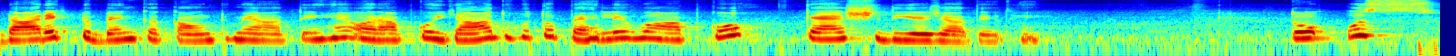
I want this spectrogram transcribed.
डायरेक्ट बैंक अकाउंट में आते हैं और आपको याद हो तो पहले वो आपको कैश दिए जाते थे। तो उस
